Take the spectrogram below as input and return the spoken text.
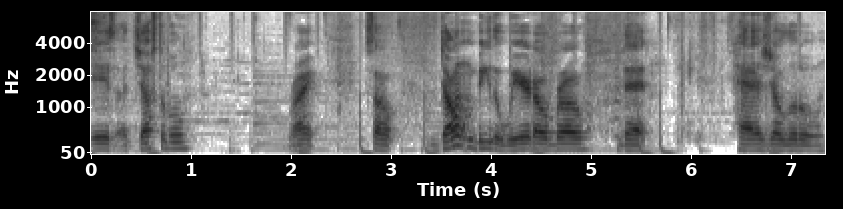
is adjustable right so don't be the weirdo bro that has your little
